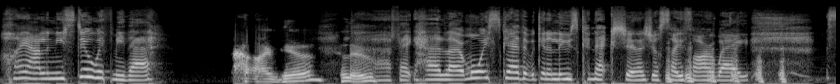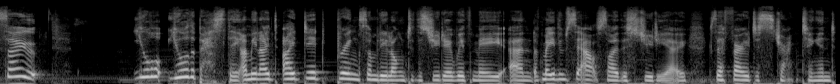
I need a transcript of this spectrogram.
Hi, Alan. You still with me there? I'm here. Hello. Perfect. Hello. I'm always scared that we're going to lose connection as you're so far away. so, you're you're the best thing. I mean, I, I did bring somebody along to the studio with me, and I've made them sit outside the studio because they're very distracting. And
